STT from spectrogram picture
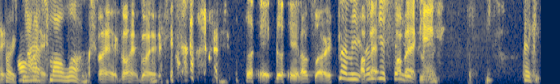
in first. all You know, I have small lungs. Go ahead. Go ahead. Go ahead. go ahead. Go ahead. I'm sorry. Let me let me just say this, man. Thank you.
